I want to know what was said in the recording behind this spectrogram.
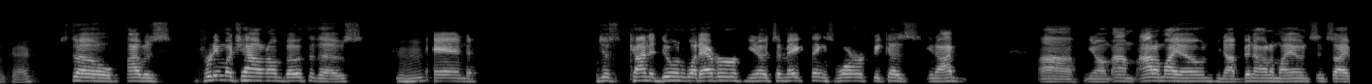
Okay. So I was pretty much out on both of those, mm-hmm. and just kind of doing whatever you know to make things work because you know I'm uh, you know, I'm, I'm out on my own. You know, I've been out on my own since I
